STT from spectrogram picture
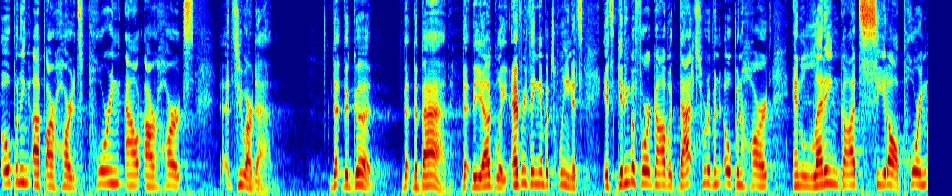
opening up our heart. It's pouring out our hearts uh, to our dad. The, the good, the, the bad, the, the ugly, everything in between. It's, it's getting before God with that sort of an open heart and letting God see it all, pouring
